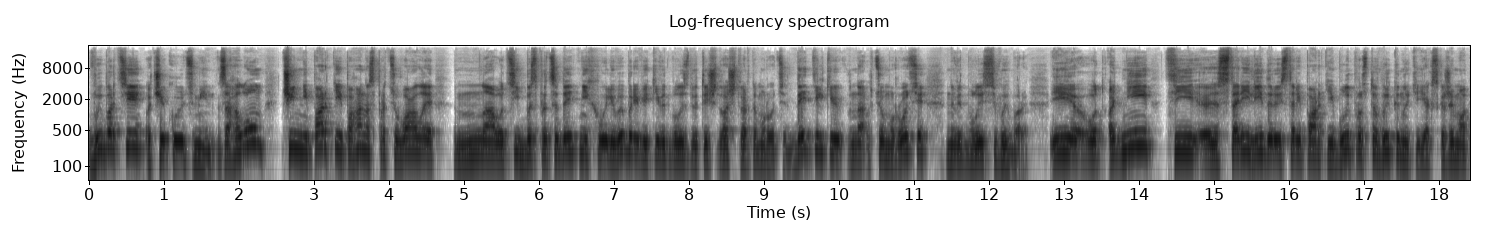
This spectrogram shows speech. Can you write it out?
Виборці очікують змін. Загалом чинні партії погано спрацювали на оцій безпрецедентній хвилі виборів, які відбулись у 2024 році, де тільки в цьому році не відбулись вибори. І от одні ці е, старі лідери, і старі партії були просто викинуті, як скажімо,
